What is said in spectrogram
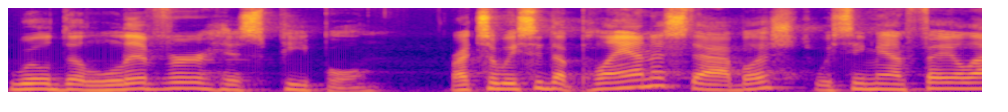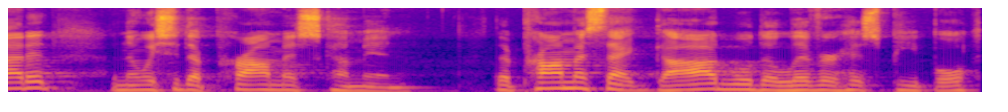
will deliver his people. Right? So we see the plan established, we see man fail at it, and then we see the promise come in. The promise that God will deliver his people.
